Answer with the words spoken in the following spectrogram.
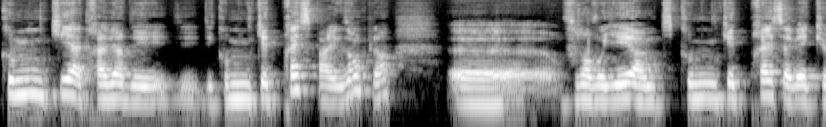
communiquer à travers des, des, communiqués de presse, par exemple. Hein. vous envoyez un petit communiqué de presse avec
